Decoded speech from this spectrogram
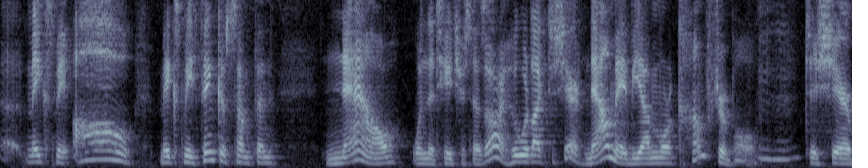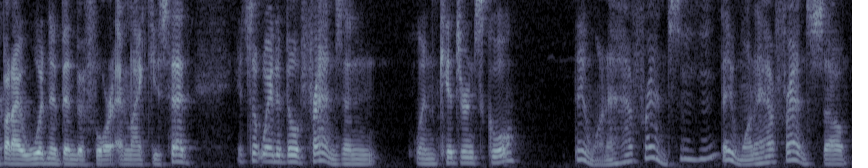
uh, makes me oh makes me think of something now when the teacher says all right who would like to share? Now maybe i'm more comfortable mm-hmm. to share but i wouldn't have been before. And like you said it's a way to build friends. And when kids are in school they want to have friends. Mm-hmm. They want to have friends. So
